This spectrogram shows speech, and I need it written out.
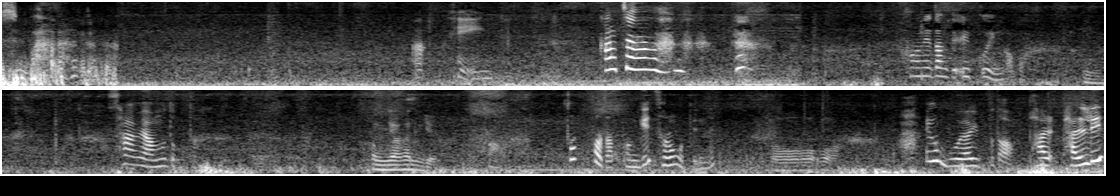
신발. 아, 힝. 가자. 황리단길 입구인가 봐. 사람이 아무도 없다. 청량한 게. 토퍼 자판기? 저런 것도 있네. 어, 와. 이건 뭐야 이쁘다. 발 발리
